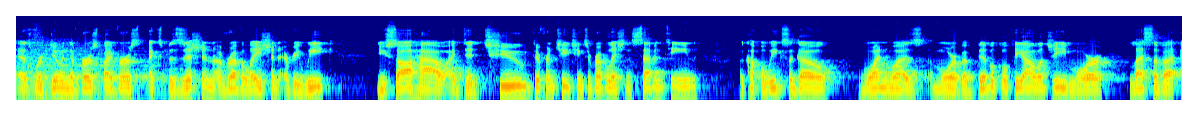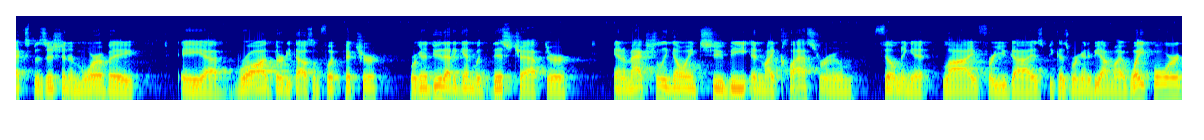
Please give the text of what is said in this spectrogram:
as we're doing a verse by verse exposition of Revelation every week. You saw how I did two different teachings of Revelation 17 a couple weeks ago. One was more of a biblical theology, more less of an exposition and more of a a uh, broad 30,000 foot picture. We're going to do that again with this chapter, and I'm actually going to be in my classroom filming it live for you guys because we're going to be on my whiteboard.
